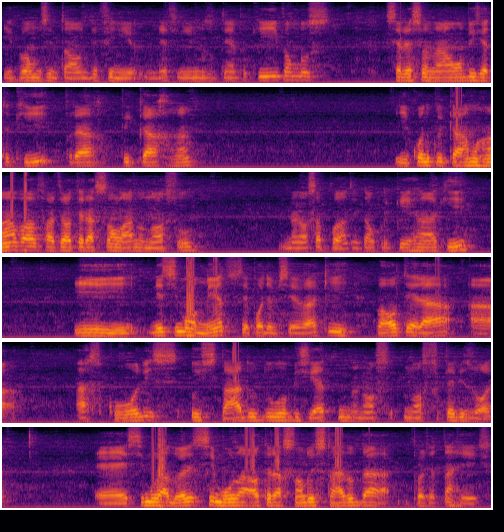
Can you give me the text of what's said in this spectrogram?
e vamos então definir definimos o tempo aqui e vamos selecionar um objeto aqui para clicar RAM. E quando clicarmos RAM vai fazer alteração lá no nosso na nossa planta. Então cliquei RAM aqui. E nesse momento você pode observar que vai alterar a, as cores o estado do objeto no nosso, no nosso supervisório é, simuladores simula a alteração do estado da, do projeto na rede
